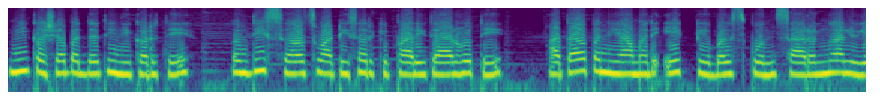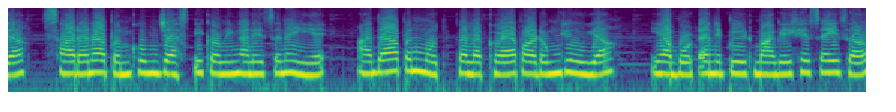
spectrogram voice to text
मी कशा पद्धतीने करते? अगदी सहज वाटीसारखी पारी तयार होते. आता आपण यामध्ये एक टेबल स्पून सारण घालूया. सारण आपण खूप जास्ती कमी घालायचं नाहीये. आता आपण मोदकाला कळ्या पाडून घेऊया. या बोटाने पीठ मागे खेचायचं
